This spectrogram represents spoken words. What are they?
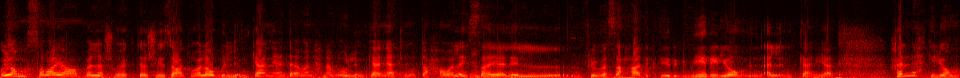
واليوم الصبايا بلشوا هيك تجهيزات ولو بالإمكانيات دائما نحن بنقول الإمكانيات المتاحة وليس يعني في مساحات كثير كبيرة اليوم من الإمكانيات. خلينا نحكي اليوم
